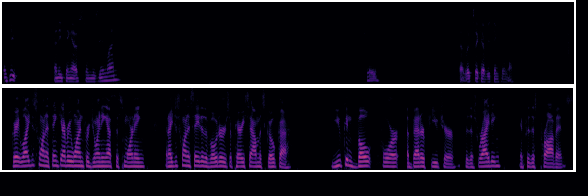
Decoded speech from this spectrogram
Thank you. Anything else from the Zoom line? Okay. That looks like everything from now. Great. Well, I just want to thank everyone for joining us this morning. And I just want to say to the voters of Parry Sound Muskoka, you can vote for a better future for this riding and for this province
